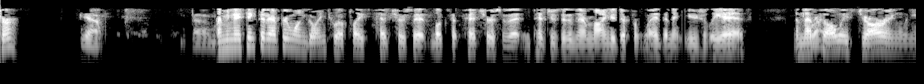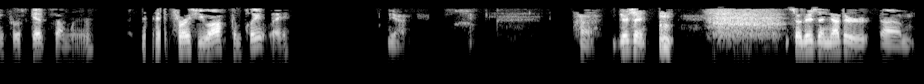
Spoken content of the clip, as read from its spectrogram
Sure. Yeah. Um, I mean, I think that everyone going to a place pictures it, looks at pictures of it, and pictures it in their mind a different way than it usually is. And that's Right. always jarring when you first get somewhere. It throws you off completely. yeah. Huh. There's a, so there's another, um,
